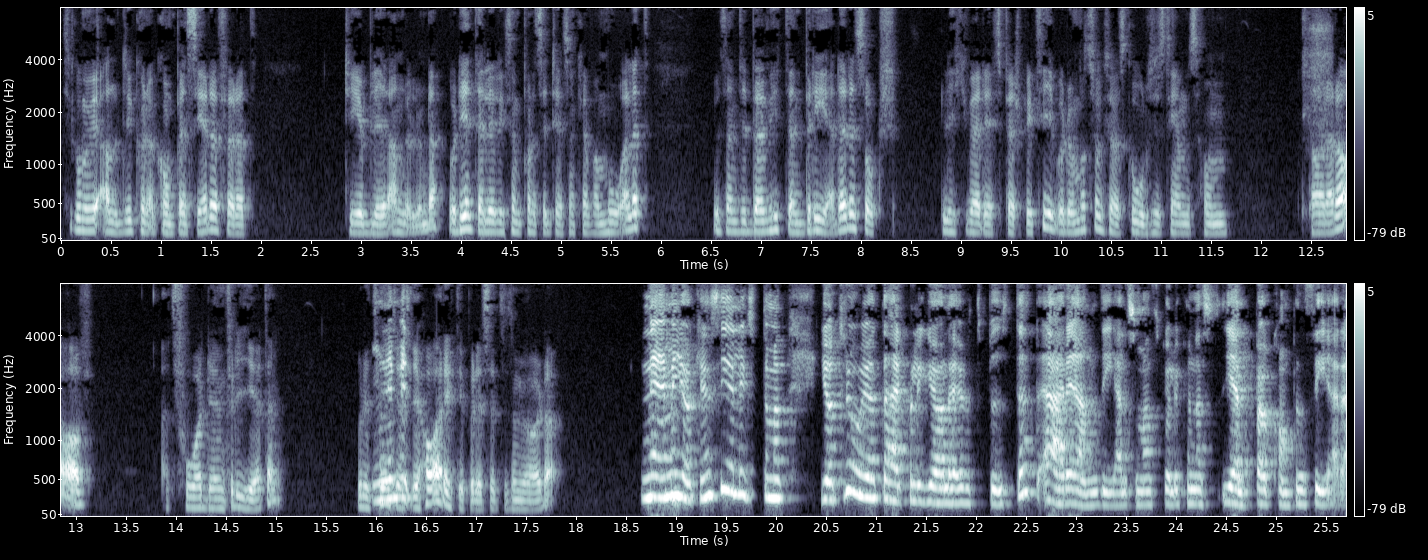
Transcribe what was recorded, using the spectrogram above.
så kommer vi aldrig kunna kompensera för att det blir annorlunda. Och det är inte heller liksom på något sätt det som kan vara målet. Utan vi behöver hitta en bredare sorts likvärdighetsperspektiv och då måste vi också ha ett skolsystem som klarar av att få den friheten. Och det tror jag inte att vi har riktigt på det sättet som vi har idag. Nej, men jag kan se liksom att jag tror ju att det här kollegiala utbytet är en del som man skulle kunna hjälpa och kompensera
